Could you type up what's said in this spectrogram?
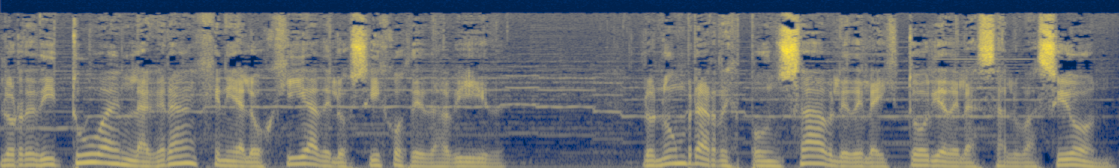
Lo reditúa en la gran genealogía de los hijos de David. Lo nombra responsable de la historia de la salvación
